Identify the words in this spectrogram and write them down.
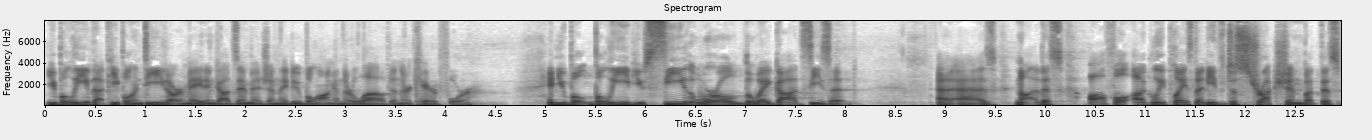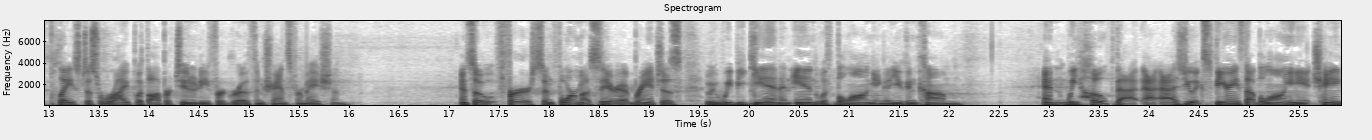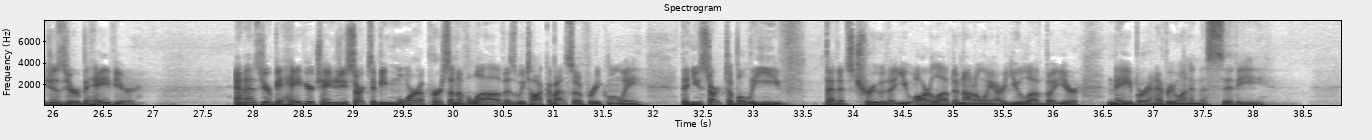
You believe that people indeed are made in God's image and they do belong and they're loved and they're cared for. And you be- believe you see the world the way God sees it Uh, uh, as not this awful, ugly place that needs destruction, but this place just ripe with opportunity for growth and transformation. And so, first and foremost, here at Branches, we begin and end with belonging, that you can come. And we hope that as you experience that belonging, it changes your behavior. And as your behavior changes, you start to be more a person of love, as we talk about so frequently. Then you start to believe that it's true, that you are loved, and not only are you loved, but your neighbor and everyone in the city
